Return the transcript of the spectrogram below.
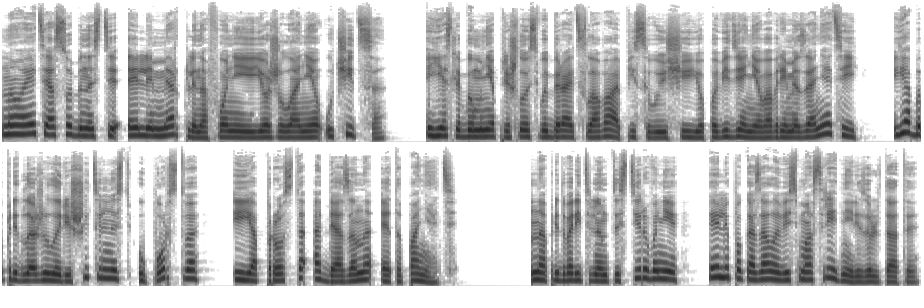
Но эти особенности Элли меркли на фоне ее желания учиться. Если бы мне пришлось выбирать слова, описывающие ее поведение во время занятий, я бы предложила решительность, упорство, и я просто обязана это понять. На предварительном тестировании Элли показала весьма средние результаты.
